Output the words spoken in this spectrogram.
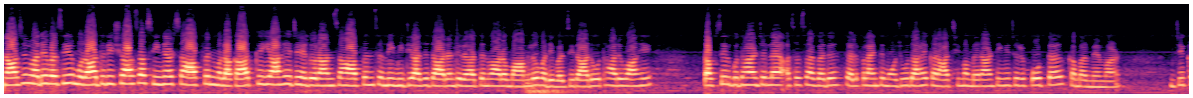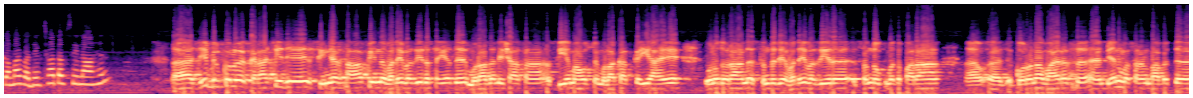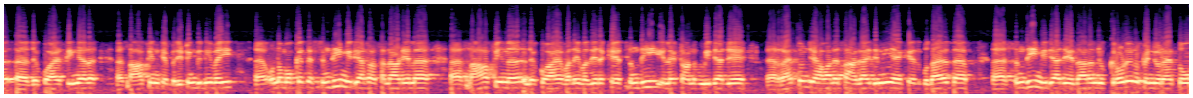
नाज़िन वे वज़ीर मुराद अली शाह सां सीनियर सहाफ़िन मुलाक़ात कई आहे, जंहिं दौरान सहाफ़िन सिंधी मीडिया के इदारनि के रहतनि वो मामिलो वे वज़ीर आरो उथारो आहे। तफ़सील ॿुधाइण जे लाइ असां सां टेलीफोन ते मौजूदु आहे, कराची में मेहरान टीवी के रिपोर्टर कमर मेमण जी कमर तफ़सील आहिनि? जी, बिल्कुलु, कराची जे सीनियर सहाफ़िन वॾे वज़ीर सैयद मुराद अली शाह सां सी हाउस में मुलाक़ात कई आहे। उन दौरान सिंध जे वॾे वज़ीर, सिंध हुकूमत पारां कोरोना वायरस ऐं ॿियनि मसइलनि जेको आहे सीनियर सहाफ़िन खे ब्रीफिंग ॾिनी वई। उन मौक़े ते सिंधी मीडिया सां सलाहियल सहाफ़िन जेको आहे, वॾे वज़ीर खे सिंधी इलेक्ट्रॉनिक मीडिया जे रहतुनि जे हवाले सां आगाही ॾिनी ऐं खेसि ॿुधायो सिंधी मीडिया जे इदारनि जूं करोड़े रुपयनि जूं रहतूं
